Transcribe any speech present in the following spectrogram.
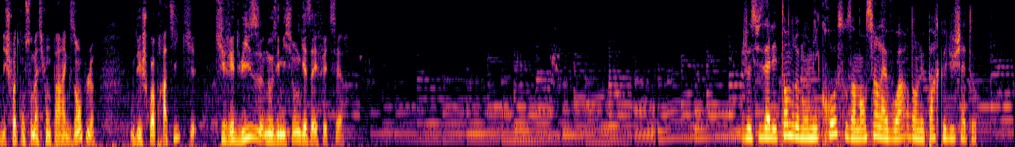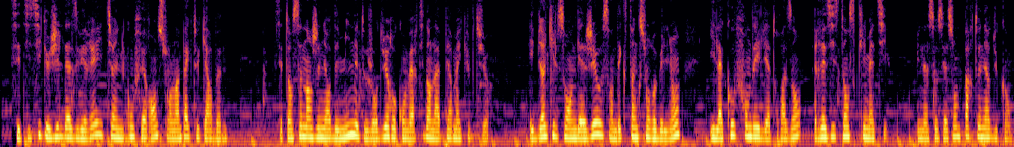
des choix de consommation par exemple, ou des choix pratiques qui réduisent nos émissions de gaz à effet de serre. Je suis allée tendre mon micro sous un ancien lavoir dans le parc du château. C'est ici que Gilles Dasvéré y tient une conférence sur l'impact carbone. Cet ancien ingénieur des mines est aujourd'hui reconverti dans la permaculture. Et bien qu'il soit engagé au sein d'Extinction Rebellion, il a cofondé il y a trois ans Résistance Climatique, une association partenaire du camp.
